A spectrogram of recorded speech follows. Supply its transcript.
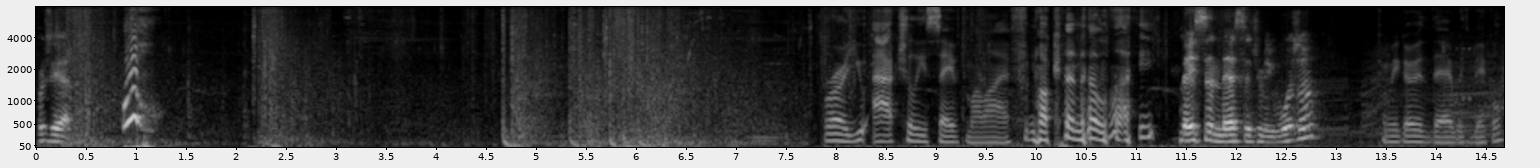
Where's he at? Woo! Bro, you actually saved my life. Not gonna lie. Mason messaged me. Warzone? Can we go there with vehicle?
